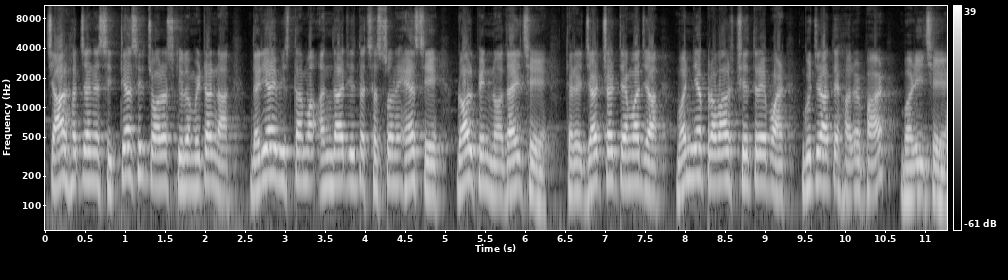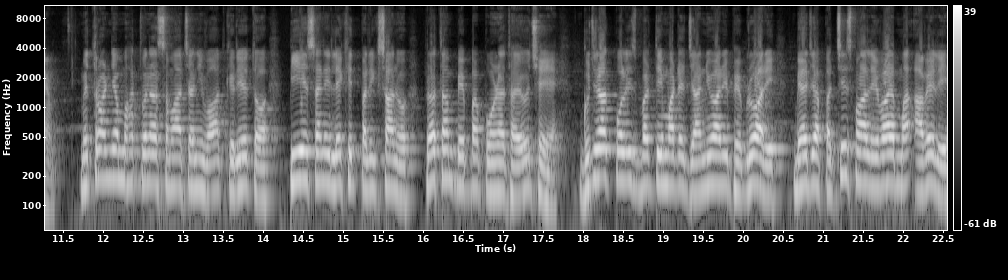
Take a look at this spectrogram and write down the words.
ચાર હજાર ને સિત્યાસી ચોરસ કિલોમીટરના દરિયાઈ વિસ્તારમાં અંદાજિત છસો ને એંસી ડોલ્ફિન નોંધાઈ છે. ત્યારે જળચર તેમજ વન્ય પ્રવાસ ક્ષેત્રે પણ ગુજરાતે હરણફાળ ભળી છે. મિત્રો, અન્ય મહત્વના સમાચારની વાત કરીએ તો પીએસઆઈની લેખિત પરીક્ષાનું પ્રથમ પેપર પૂર્ણ થયું છે. ગુજરાત પોલીસ ભરતી માટે જાન્યુઆરી, ફેબ્રુઆરી બે હજાર પચીસમાં લેવામાં આવેલી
